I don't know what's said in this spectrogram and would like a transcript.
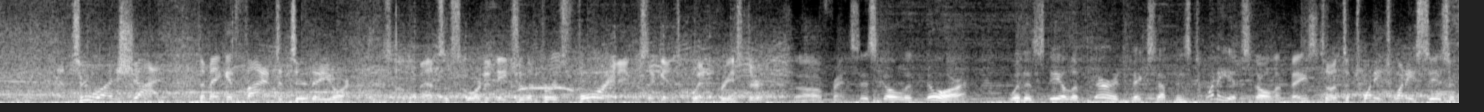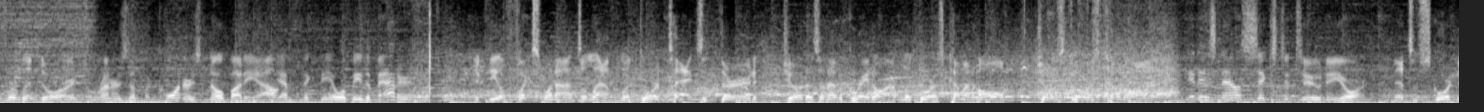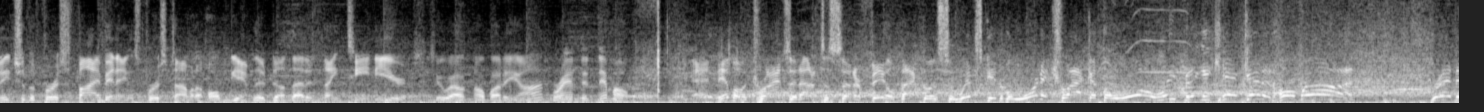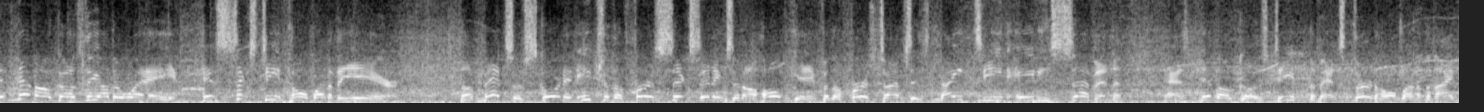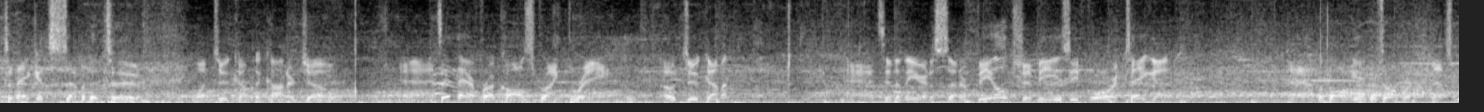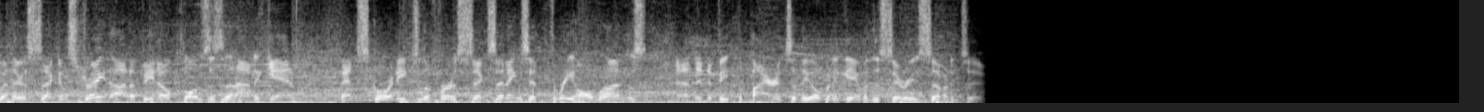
Two-run shot to make it 5 to 2 New York. So the Mets have scored in each of the first four innings against Quinn Priester. So Francisco Lindor, with a steal of third, picks up his 20th stolen base. So it's a 2020 season for Lindor. Runners up the corners, nobody out. Jeff McNeil will be the batter. McNeil flicks one out to left. Lindor tags at third. Joe doesn't have a great arm. Lindor's coming home. Joe's throw is. It is now 6 to 2 New York. Mets have scored in each of the first five innings. First time in a home game they've done that in 19 years. Two out, nobody on. Brandon Nimmo. And Nimmo drives it out to center field. Back goes Suwinski to the warning track at the wall. Leaping. He can't get it. Home run. Brandon Nimmo goes the other way. His 16th home run of the year. The Mets have scored in each of the first six innings in a home game for the first time since 1987. As Nimmo goes deep, the Mets' third home run of the night to make it 7 to 2. 1 2 coming to Connor Joe. And it's in there for a call strike three. 0 2 coming. And it's hit in the air to center field. Should be easy for Ortega. And the ball game is over. That's when their second straight. Ottavino closes it out again. Mets score in each of the first six innings, hit three home runs, and they defeat the Pirates in the opening game of the series 7 2.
